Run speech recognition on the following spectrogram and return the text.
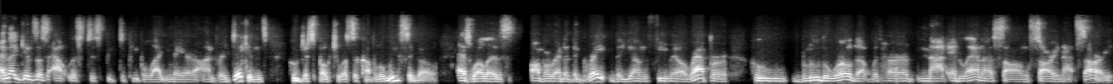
And that gives us outlets to speak to people like Mayor Andre Dickens, who just spoke to us a couple of weeks ago, as well as Omeretta the Great, the young female rapper who blew the world up with her Not Atlanta song, Sorry Not Sorry.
